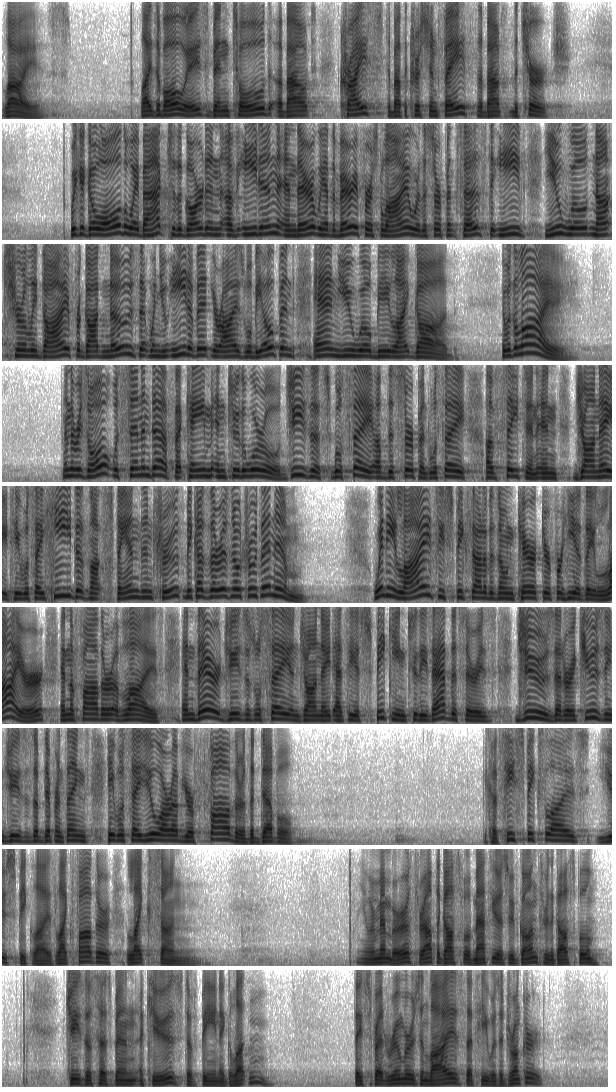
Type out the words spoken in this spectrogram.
Lies. Lies have always been told about Christ, about the Christian faith, about the church. We could go all the way back to the Garden of Eden, and there we have the very first lie where the serpent says to Eve, You will not surely die, for God knows that when you eat of it, your eyes will be opened and you will be like God. It was a lie. And the result was sin and death that came into the world. Jesus will say of the serpent, will say of Satan in John 8, he will say, He does not stand in truth because there is no truth in him. When he lies, he speaks out of his own character, for he is a liar and the father of lies. And there, Jesus will say in John 8, as he is speaking to these adversaries, Jews that are accusing Jesus of different things, he will say, You are of your father, the devil. Because he speaks lies, you speak lies, like father, like son. You remember throughout the Gospel of Matthew, as we've gone through the Gospel, Jesus has been accused of being a glutton. They spread rumors and lies that he was a drunkard.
